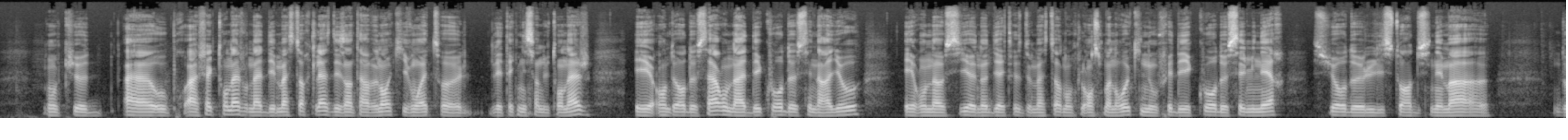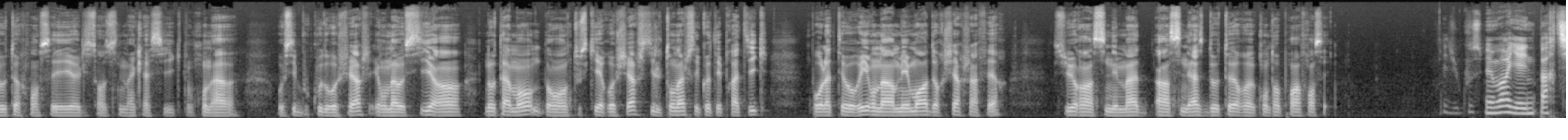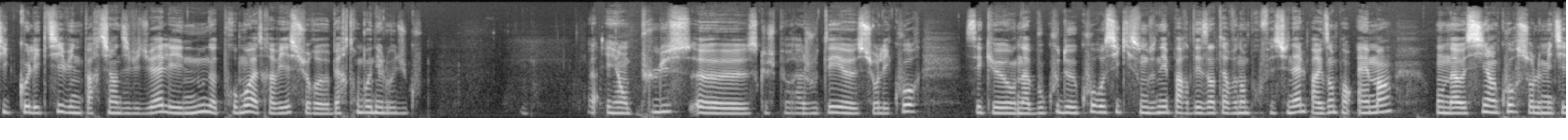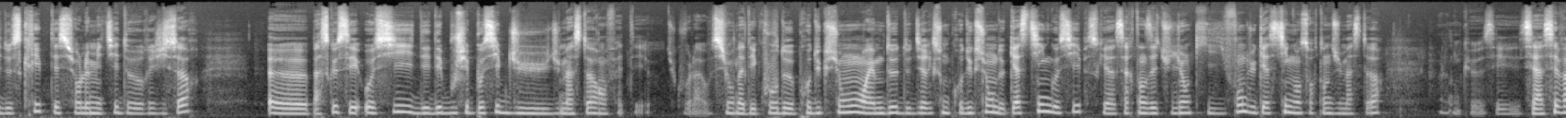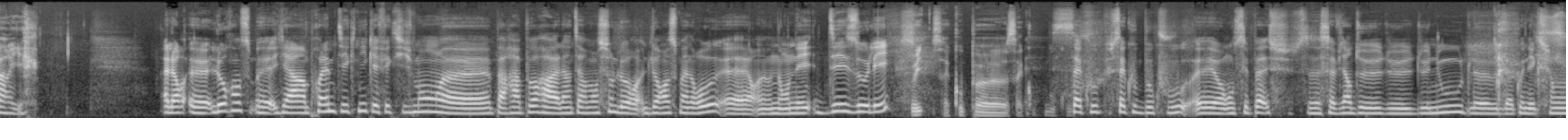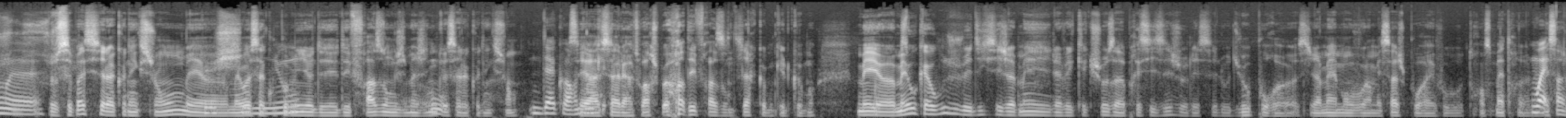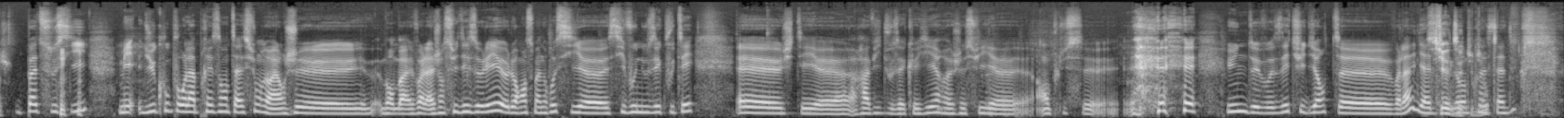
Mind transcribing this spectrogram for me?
Donc à, à chaque tournage on a des masterclass des intervenants qui vont être les techniciens du tournage. Et en dehors de ça on a des cours de scénario et on a aussi euh, notre directrice de master donc Laurence Monroe qui nous fait des cours de séminaire sur de l'histoire du cinéma, euh, d'auteurs français, euh, l'histoire du cinéma classique. Donc on a aussi beaucoup de recherches et on a aussi un, notamment dans tout ce qui est recherche, si le tournage c'est côté pratique, pour la théorie, on a un mémoire de recherche à faire sur un, cinéma, un cinéaste d'auteur contemporain français. Et du coup, ce mémoire, il y a une partie collective, une partie individuelle, et nous, notre promo a travaillé sur Bertrand Bonello, du coup. Et en plus, euh, ce que je peux rajouter euh, sur les cours, c'est qu'on a beaucoup de cours aussi qui sont donnés par des intervenants professionnels. Par exemple, en M1, on a aussi un cours sur le métier de script et sur le métier de régisseur, euh, parce que c'est aussi des débouchés possibles du, master, en fait. Et, du coup, voilà, aussi, on a des cours de production, en M2, de direction de production, de casting aussi, parce qu'il y a certains étudiants qui font du casting en sortant du master. Donc, c'est assez varié. Alors, euh, Laurence, euh, il y a un problème technique effectivement euh, par rapport à l'intervention de, Laure- de Laurence. Euh, on en est désolé. Oui, ça coupe, ça coupe beaucoup. Ça coupe, ça coupe beaucoup. On sait pas, ça, ça vient de, de- de nous, de, la- connexion. Je sais pas si c'est la connexion, mais, mais ouais, ça coupe au milieu des, des phrases, donc j'imagine Oh. que c'est la connexion. D'accord, C'est donc- assez aléatoire, je peux avoir des phrases entières comme quelques mots. Mais, mais au cas où, je lui ai dit que si jamais il avait quelque chose à préciser, je laissais l'audio pour, si jamais elle m'envoie un message, je pourrais vous transmettre le Ouais, message. Pas de souci. Mais du coup, pour la présentation, alors je, bon bah voilà, j'en suis désolée, euh, Laurence Manro, si, euh, si vous nous écoutez, euh, j'étais euh, ravie de vous accueillir. Je suis euh, en plus euh, une de vos étudiantes. euh, voilà, il y a Anciennes de nombreuses années.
